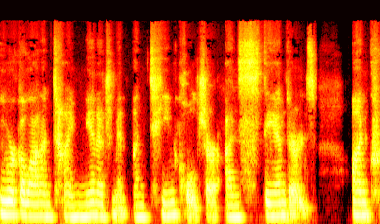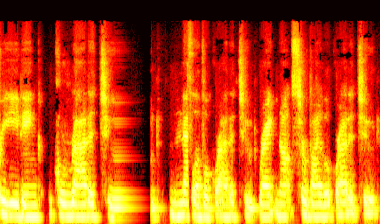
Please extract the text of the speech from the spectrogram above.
We work a lot on time management, on team culture, on standards, on creating gratitude next level gratitude, right? Not survival gratitude.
